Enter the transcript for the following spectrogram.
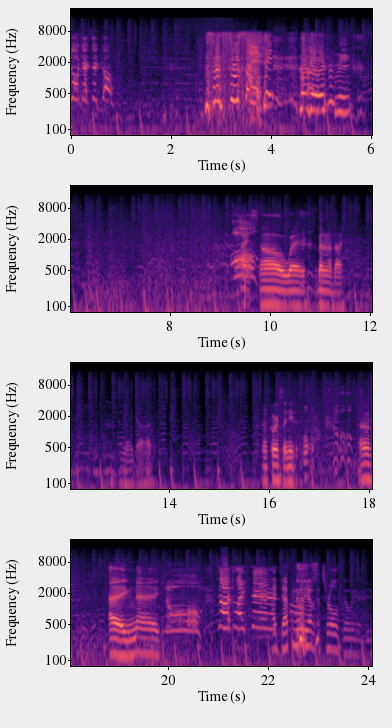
Go, Jensen, go! This man's suicide! no, get away from me! Oh! No way. I better not die. Oh my god. And of course I need. No! Oh. Oh no. No! Not like I definitely have the troll Zilean, dude.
